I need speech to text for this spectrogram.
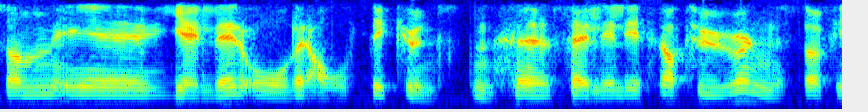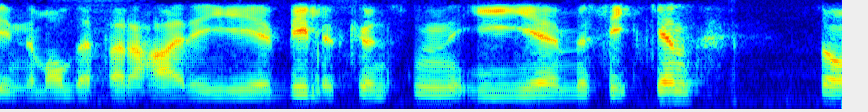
som eh, gjelder overalt i kunsten. Selv i litteraturen så finner man dette her i billedkunsten, i musikken. Så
